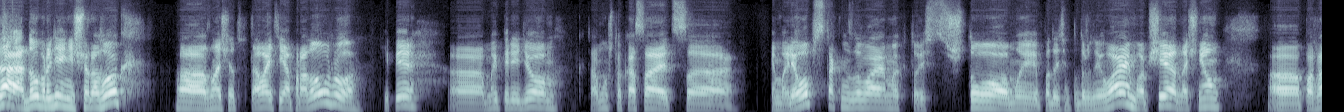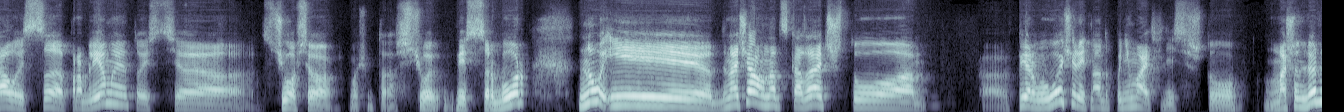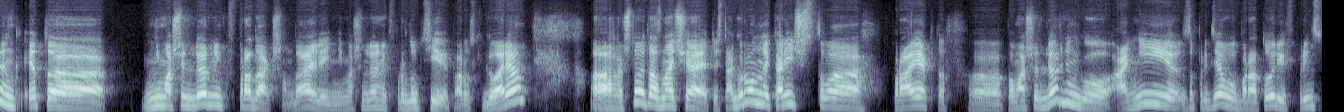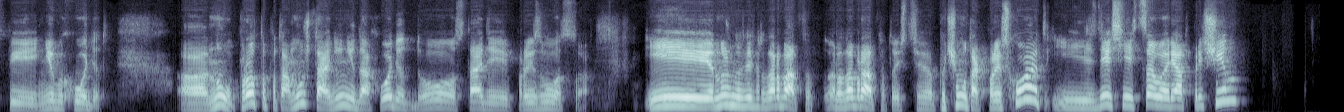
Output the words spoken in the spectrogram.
Да, добрый день еще разок. А, значит, давайте я продолжу. Теперь а, мы перейдем к тому, что касается MLOps, так называемых, то есть что мы под этим подразумеваем. Вообще начнем, а, пожалуй, с проблемы, то есть э, с чего все, в общем-то, с чего весь сырбор. Ну и для начала надо сказать, что в первую очередь надо понимать здесь, что машин learning – это не машин learning в продакшн, да, или не машин learning в продуктиве, по-русски говоря. А, что это означает? То есть огромное количество проектов э, по машин лернингу, они за пределы лаборатории, в принципе, не выходят. А, ну, просто потому, что они не доходят до стадии производства. И нужно здесь разобраться, разобраться, то есть э, почему так происходит. И здесь есть целый ряд причин,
